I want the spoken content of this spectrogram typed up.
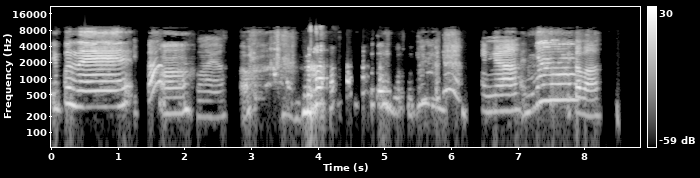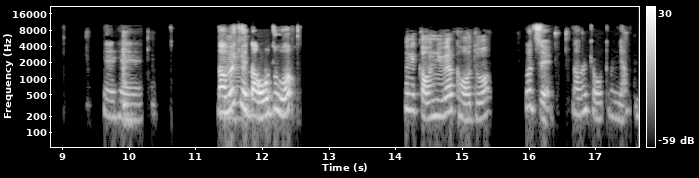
이쁘네. 이뻐? 어. 좋아요. 어. 안녕. 안녕. 이따 봐. 헤헤. 나 왜 이렇게 나 어두워? 그러니까 언니 왜 이렇게 어두워? 그치? 나왜 이렇게 어둡냐? 응.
